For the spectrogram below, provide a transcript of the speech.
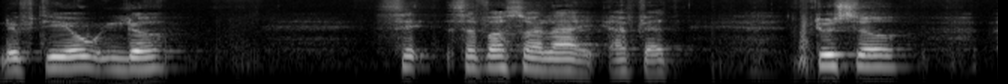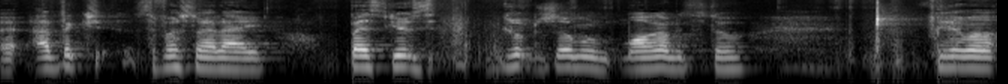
le vidéo, là, c'est, ça va sur l'air, en fait. Tout ça, euh, avec va sur l'air, parce que, groupe ça, mon, mon rêve, ça, vraiment,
